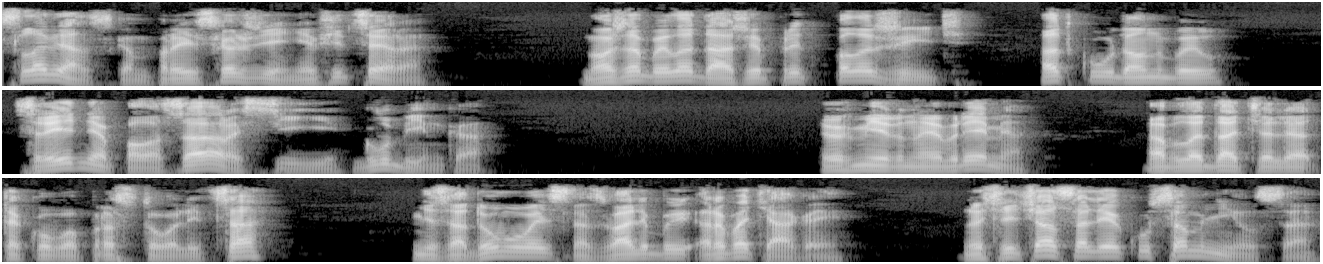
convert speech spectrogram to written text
славянском происхождении офицера. Можно было даже предположить, откуда он был. Средняя полоса России, глубинка. В мирное время обладателя такого простого лица, не задумываясь, назвали бы работягой. Но сейчас Олег усомнился.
